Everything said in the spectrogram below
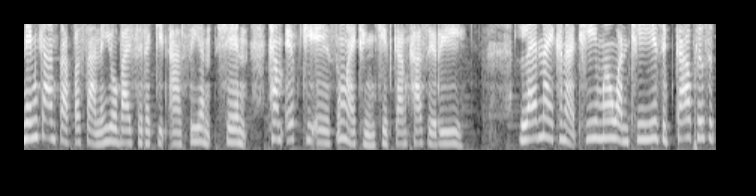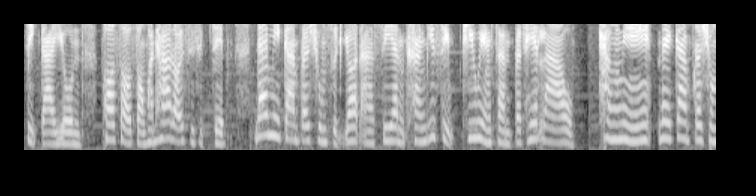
เน้นการปรับประสานนโยบายเศรษฐกิจอาเซียน เช่น ทำ FTA ซึ่งหมายถึงเขตการค้าเสรี และในขณะที่เมื่อวันที่ 29 พฤศจิกายน พศ 2547 ได้มีการประชุมสุดยอดอาเซียน ครั้งที่ 10 ที่เวียงจันทร์ประเทศลาว ทั้งนี้ในการประชุม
